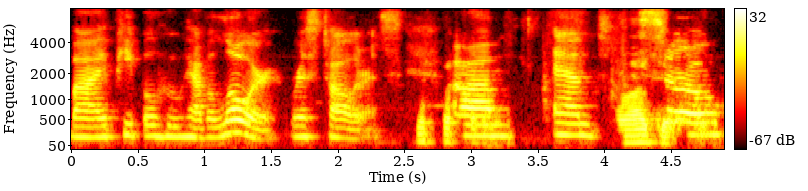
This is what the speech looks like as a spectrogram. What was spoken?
by people who have a lower risk tolerance. Um, and like it.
